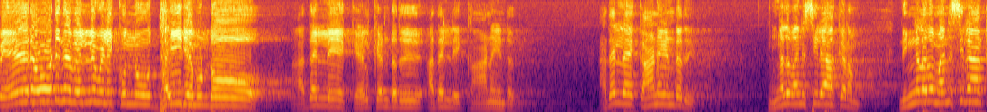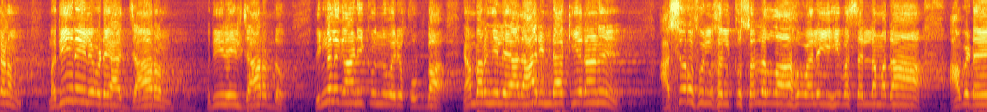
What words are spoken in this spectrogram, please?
പേരോടിനെ വെല്ലുവിളിക്കുന്നു. ധൈര്യമുണ്ടോ? അതല്ലേ കേൾക്കേണ്ടത്? അതല്ലേ കാണേണ്ടത്? അതല്ലേ കാണേണ്ടത്? നിങ്ങൾ മനസ്സിലാക്കണം. നിങ്ങളത് മനസ്സിലാക്കണം. മദീനയിൽ എവിടെ ആ ജാറം? മദീനയിൽ ജാറുണ്ടോ? നിങ്ങൾ കാണിക്കുന്ന ഒരു കുബ്ബ. ഞാൻ പറഞ്ഞില്ലേ അത് ആരുണ്ടാക്കിയതാണ്? അഷറഫുൽ ഖൽഖു സല്ലല്ലാഹു അലൈഹി വസല്ലം അവിടെ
